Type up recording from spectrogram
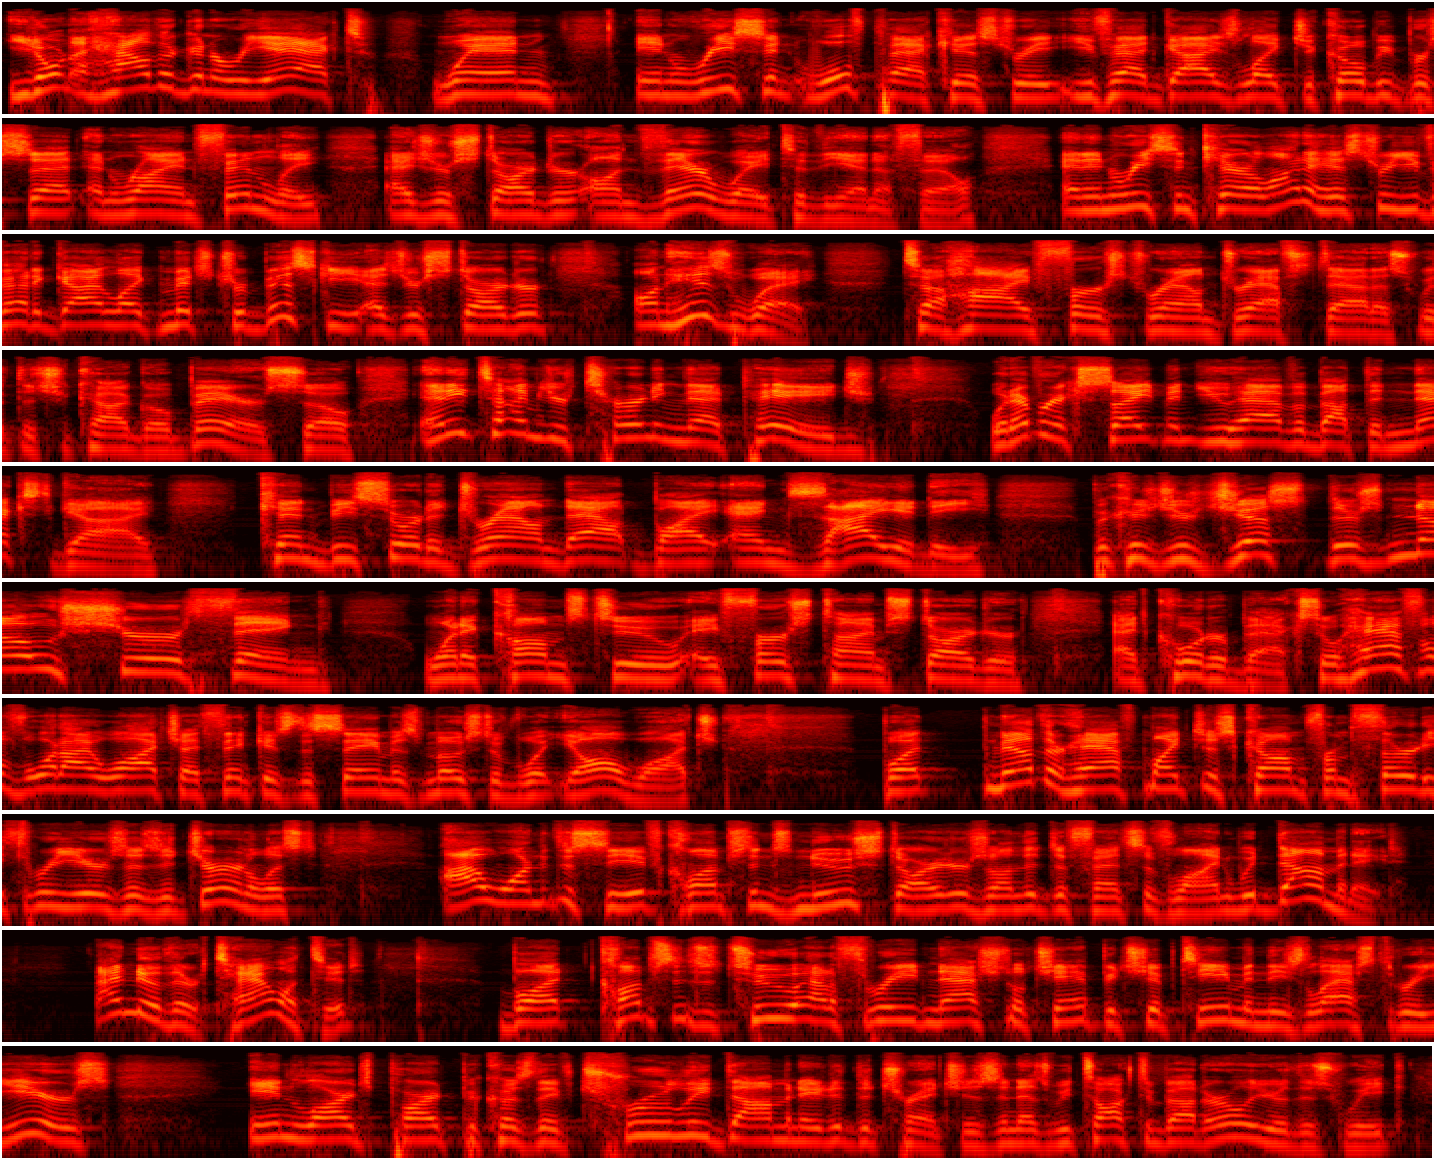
you don't know how they're going to react when, in recent Wolfpack history, you've had guys like Jacoby Brissett and Ryan Finley as your starter on their way to the NFL. And in recent Carolina history, you've had a guy like Mitch Trubisky as your starter on his way to high first round draft status with the Chicago Bears. So anytime you're turning that page, whatever excitement you have about the next guy can be sort of drowned out by anxiety because you're just, there's no sure thing when it comes to a first time starter at quarterback. So half of what I watch, I think, is the same as most of what y'all watch. But the other half might just come from 33 years as a journalist. I wanted to see if Clemson's new starters on the defensive line would dominate. I know they're talented, but Clemson's a two out of three national championship team in these last three years, in large part because they've truly dominated the trenches. And as we talked about earlier this week,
